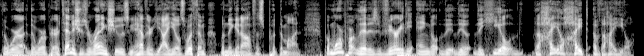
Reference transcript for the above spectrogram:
they'll wear they wear a pair of tennis shoes or running shoes and have their high heels with them when they get off. Us put them on. But more importantly, that is vary the angle, the the the heel, the heel height of the high heel.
